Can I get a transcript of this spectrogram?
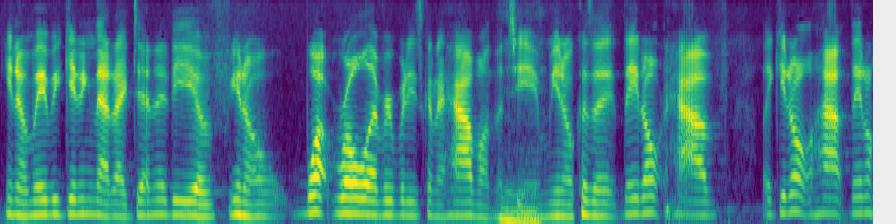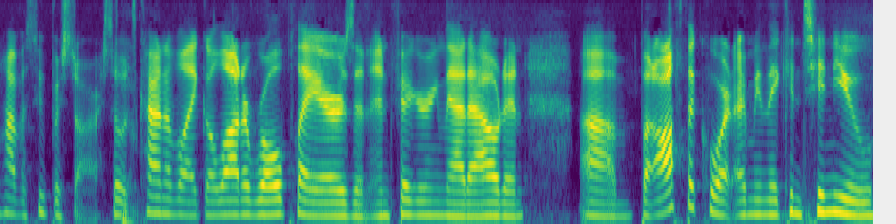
you know maybe getting that identity of you know what role everybody's going to have on the team. You know, because they, they don't have like you don't have they don't have a superstar, so it's kind of like a lot of role players and, and figuring that out. And um, but off the court, I mean, they continue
